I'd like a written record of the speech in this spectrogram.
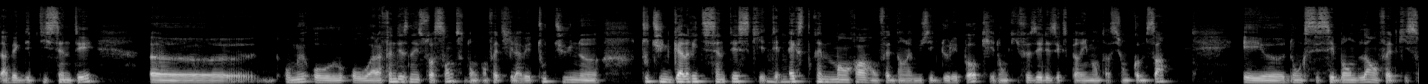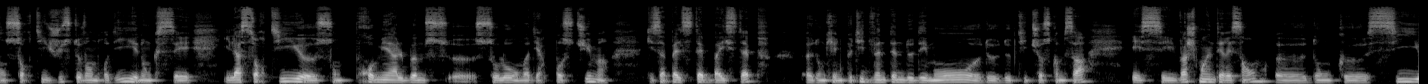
avec des petits synthés. Euh, au, mu- au, au- à la fin des années 60, donc en fait il avait toute une toute une galerie de synthés, ce qui était Mhm. extrêmement rare en fait dans la musique de l'époque, et donc il faisait des expérimentations comme ça. Et euh, donc c'est ces bandes là en fait qui sont sorties juste vendredi, et donc c'est il a sorti euh, son premier album solo, on va dire posthume, qui s'appelle Step by Step. Euh, donc il y a une petite vingtaine de démos, euh, de, petites choses comme ça, et c'est vachement intéressant. Euh, donc si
